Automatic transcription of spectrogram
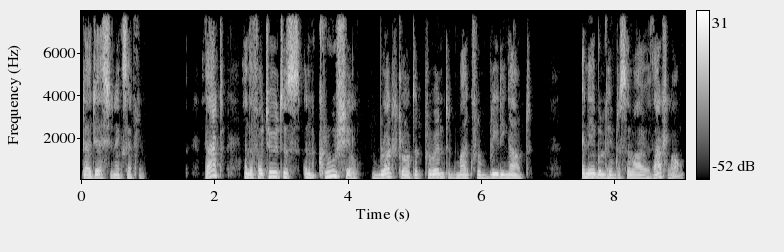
digestion, etc. That and the fortuitous and crucial blood clot that prevented Mike from bleeding out enabled him to survive that long.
